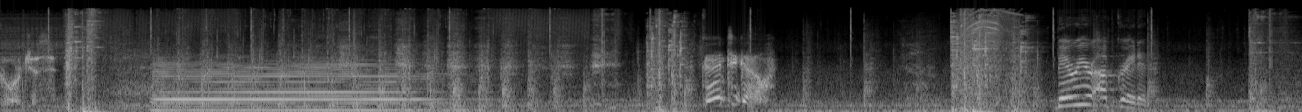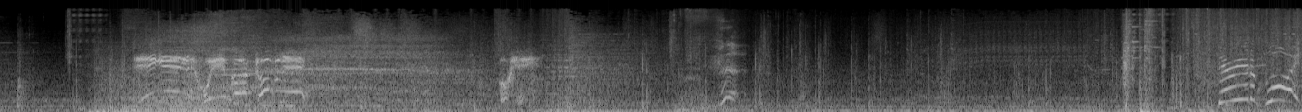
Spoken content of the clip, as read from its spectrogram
Gorgeous. Good to go. Barrier upgraded. Dig in! We've got company! Okay. Barrier deployed!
